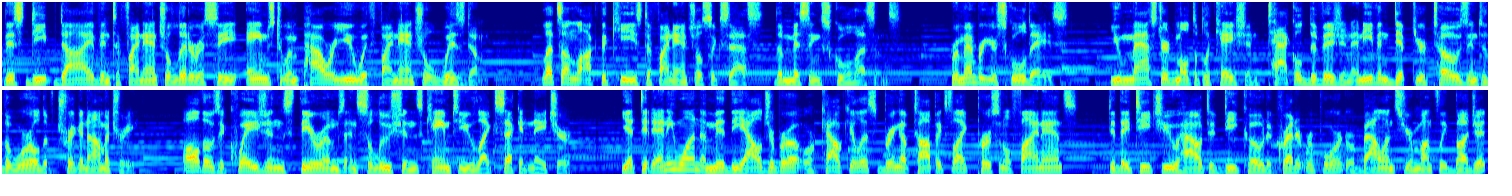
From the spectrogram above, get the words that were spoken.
This deep dive into financial literacy aims to empower you with financial wisdom, Let's unlock the keys to financial success, the missing school lessons. Remember your school days. You mastered multiplication, tackled division, and even dipped your toes into the world of trigonometry. All those equations, theorems, and solutions came to you like second nature. Yet did anyone amid the algebra or calculus bring up topics like personal finance? Did they teach you how to decode a credit report or balance your monthly budget?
